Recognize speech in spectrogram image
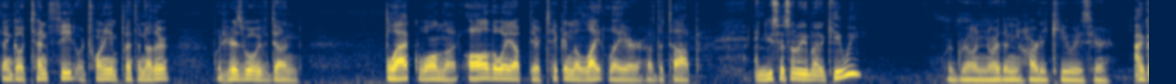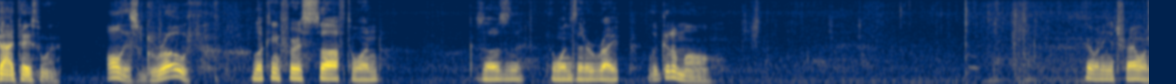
then go 10 feet or 20 and plant another. But here's what we've done. Black walnut all the way up there, taking the light layer of the top. And you said something about a kiwi? We're growing northern hardy kiwis here. I gotta taste one. All this growth. Looking for a soft one, because those are the, the ones that are ripe. Look at them all. Here, why don't you try one?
